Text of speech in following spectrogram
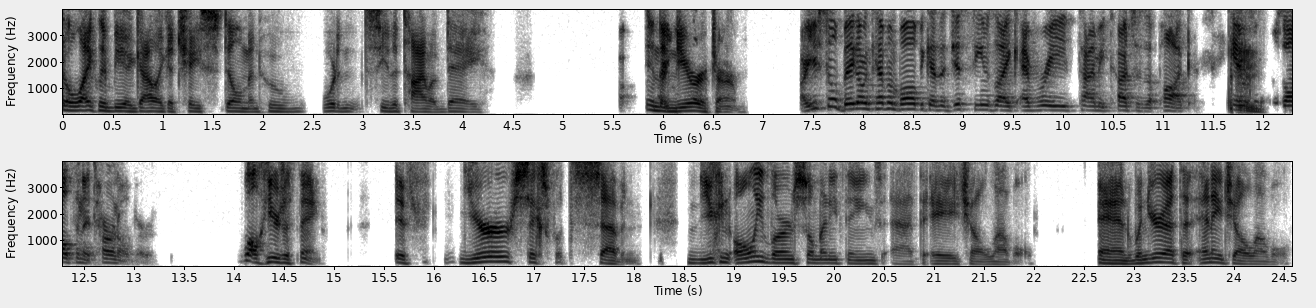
it'll likely be a guy like a Chase Stillman who wouldn't see the time of day in the nearer term. Are you still big on Kevin Bahl? Because it just seems like every time he touches a puck, it results in a turnover. Well, here's the thing. If you're six foot seven, you can only learn so many things at the AHL level. And when you're at the NHL level,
